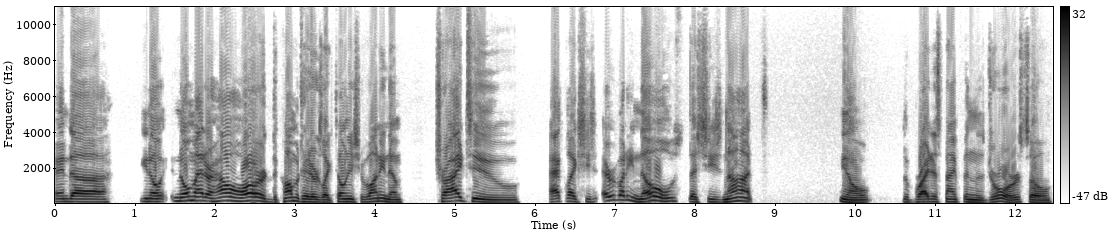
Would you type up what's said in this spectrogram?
And, uh, you know, no matter how hard the commentators like Tony Schiavone and them try to act like she's, everybody knows that she's not, you know, the brightest knife in the drawer. So,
